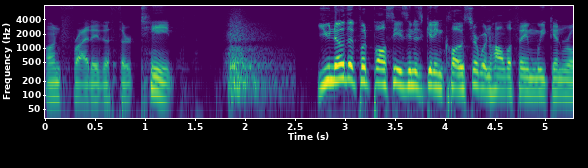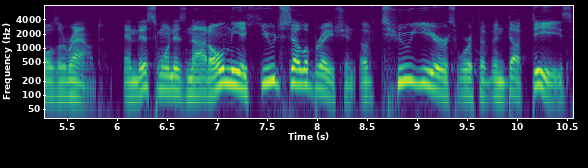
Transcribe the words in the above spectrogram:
on Friday the 13th. You know that football season is getting closer when Hall of Fame weekend rolls around. And this one is not only a huge celebration of two years worth of inductees,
